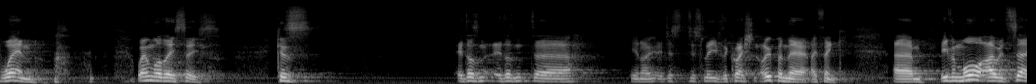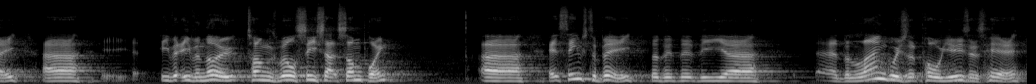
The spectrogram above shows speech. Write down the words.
when? when will they cease? Because it doesn't, it doesn't uh, you know, it just, just leaves the question open there, I think. Um, even more, I would say, uh, even, even though tongues will cease at some point, uh, it seems to be that the, the, the, uh, the, language that Paul uses here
